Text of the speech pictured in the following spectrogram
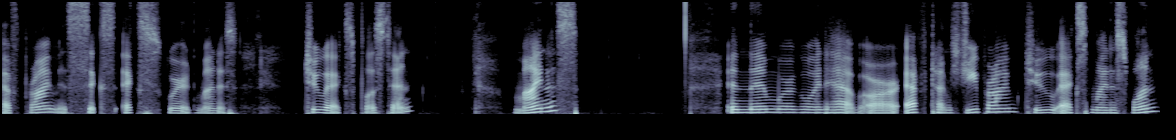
f prime is 6x squared minus 2x plus 10 minus and then we're going to have our f times g prime, 2x minus 1.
